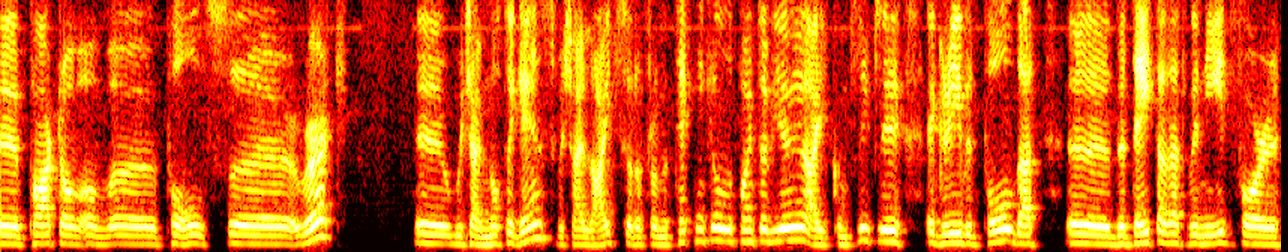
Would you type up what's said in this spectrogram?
uh, part of, of uh, Paul's uh, work. uh, which I'm not against, which I like sort of from a technical point of view. I completely agree with Paul that the data that we need for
